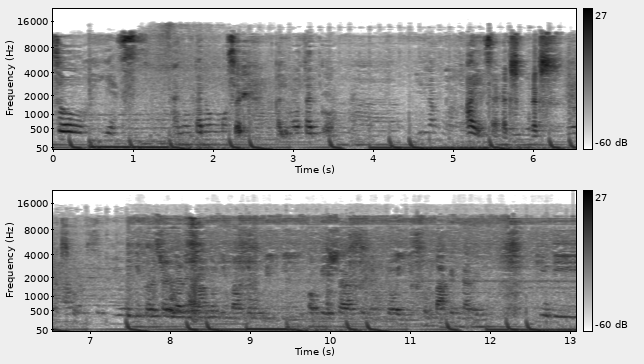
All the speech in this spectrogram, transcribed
So, yes. Anong tanong mo, sir? Kalimutan ko. Yun lang po. Ay, sir. Next, next. Security concern na rin ng ibang OVP officials and employees kung bakit na rin hindi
